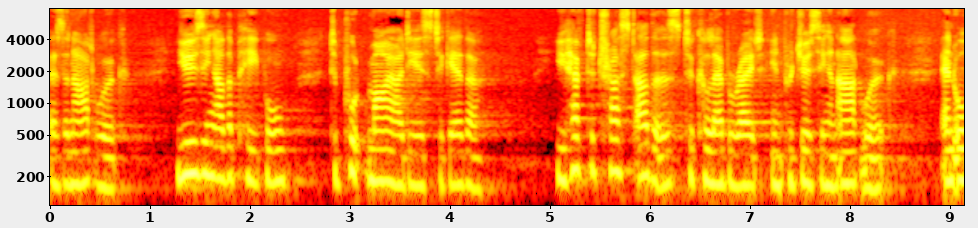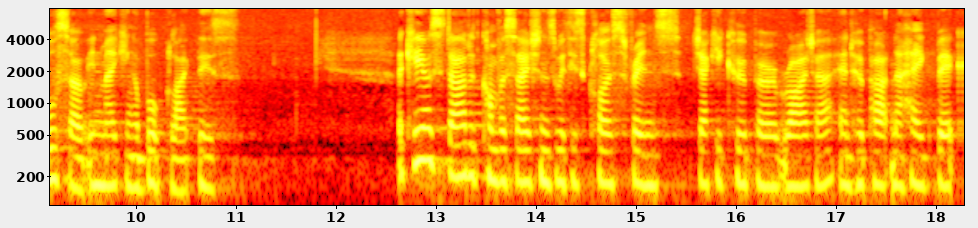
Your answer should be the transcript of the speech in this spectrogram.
as an artwork, using other people to put my ideas together. You have to trust others to collaborate in producing an artwork and also in making a book like this. Akio started conversations with his close friends Jackie Cooper, writer, and her partner Haig Beck,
